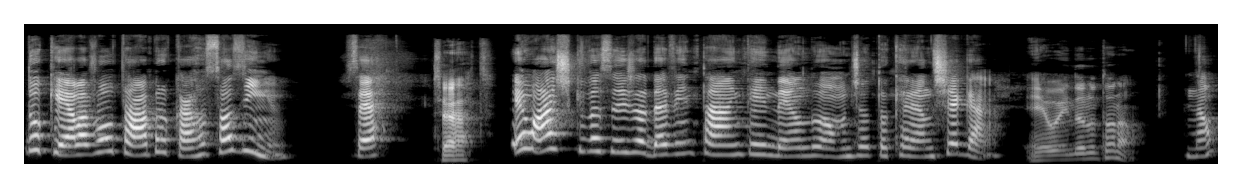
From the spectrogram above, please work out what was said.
do que ela voltar para o carro sozinha, certo? Certo. Eu acho que vocês já devem estar entendendo aonde eu tô querendo chegar, Eu ainda não tô, não. não?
